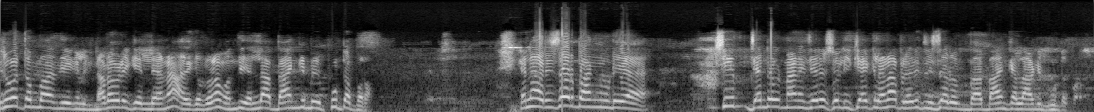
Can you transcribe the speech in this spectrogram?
இருபத்தொம்பதாந்தேதி எங்களுக்கு நடவடிக்கை இல்லைன்னா அதுக்கப்புறம் வந்து எல்லா பேங்க்குமே பூட்ட போகிறோம் ஏன்னா ரிசர்வ் பேங்கினுடைய சீஃப் ஜெனரல் மேனேஜரே சொல்லி கேட்கலன்னா அப்புறம் எதுக்கு ரிசர்வ் பேங்க் எல்லாம் அப்படி பூட்ட போகிறோம்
